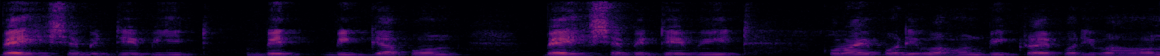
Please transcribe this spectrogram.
ব্যয় হিসাবে ডেবিট বিজ্ঞাপন ব্যয় হিসাবে ডেবিট, ক্রয় পরিবহন, বিক্রয় পরিবহন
